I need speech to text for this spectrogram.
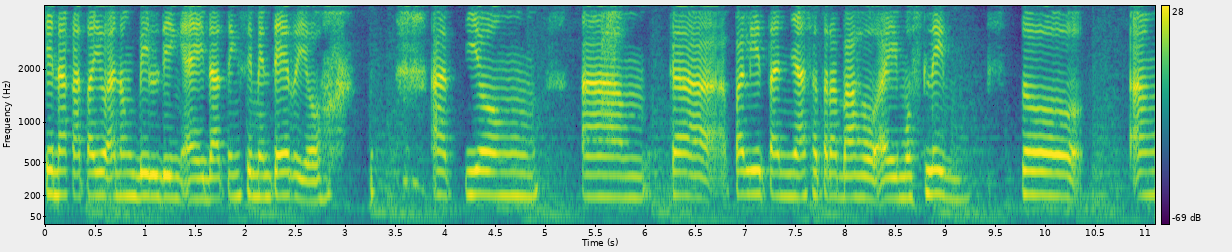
kinakatayuan ng building ay dating sementeryo. At yung um, kapalitan niya sa trabaho ay Muslim. So, ang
